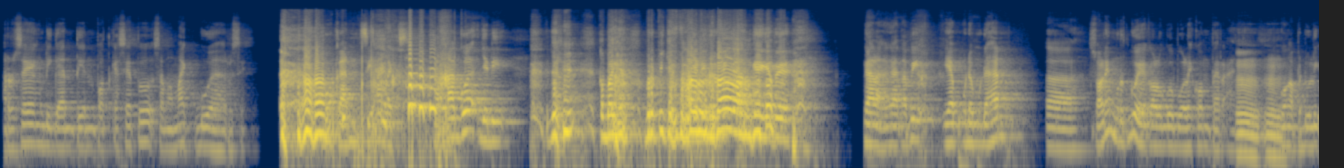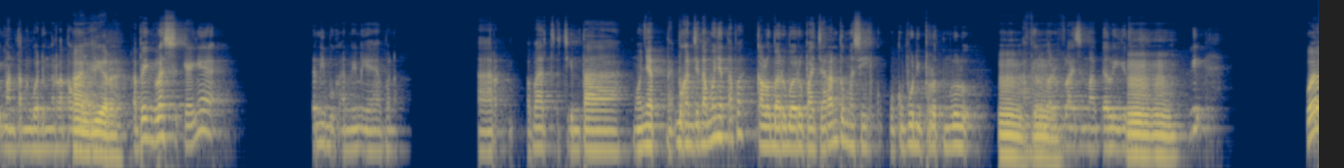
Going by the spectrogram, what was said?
Harusnya yang digantiin podcastnya tuh sama Mike gue harusnya. Bukan si Alex. Karena gue jadi Jadi kebanyakan berpikir jadi terlalu dalam. kayak gitu ya. Enggak lah, enggak. Tapi ya mudah-mudahan eh, soalnya menurut gue ya kalau gue boleh compare aja. hmm, hmm. Gue nggak peduli mantan gue denger atau enggak. ya. Tapi yang jelas kayaknya ini bukan ini ya apa namanya, eh, apa cinta monyet bukan cinta monyet apa kalau baru-baru pacaran tuh masih kupu-kupu di perut melulu Hmm, I feel hmm. butterflies in my belly gitu Hmm, hmm. tapi gue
